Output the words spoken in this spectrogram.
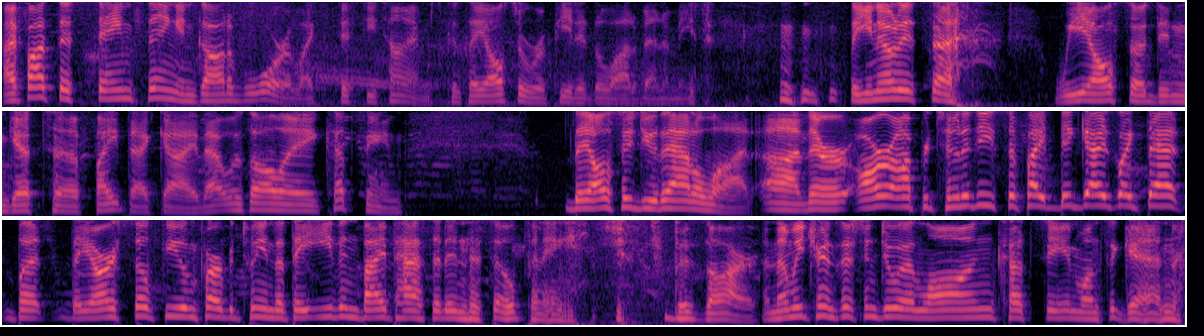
I fought the same thing in God of War like 50 times because they also repeated a lot of enemies. but you notice uh, we also didn't get to fight that guy. That was all a cutscene they also do that a lot. Uh, there are opportunities to fight big guys like that, but they are so few and far between that they even bypass it in this opening. It's just bizarre. And then we transition to a long cutscene once again.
